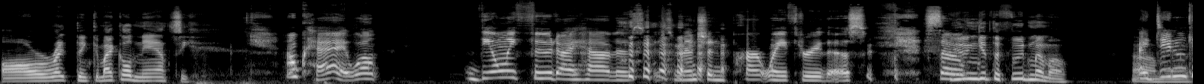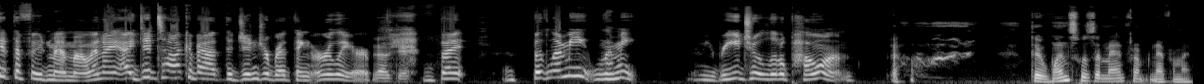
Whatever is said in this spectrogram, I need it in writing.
All right. Thank you, Michael. Nancy. Okay, well, the only food I have is, is mentioned partway through this. So you So didn't get the food memo. I oh, didn't get the food memo, and I, I did talk about the gingerbread thing earlier. Okay. But but let me let me let me read you a little poem. There once was a man from. Never mind.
